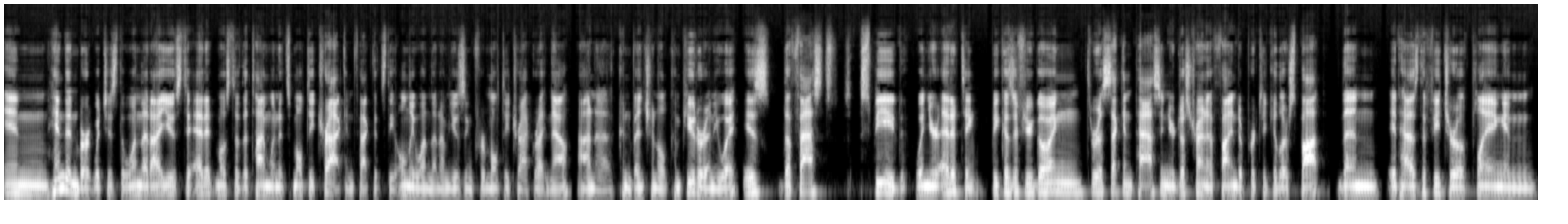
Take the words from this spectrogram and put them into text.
in Hindenburg, which is the one that I use to edit most of the time when it's multi track. In fact, it's the only one that I'm using for multi track right now on a conventional computer anyway, is the fast speed when you're editing. Because if you're going through a second pass and you're just trying to find a particular spot, then it has the feature of playing in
